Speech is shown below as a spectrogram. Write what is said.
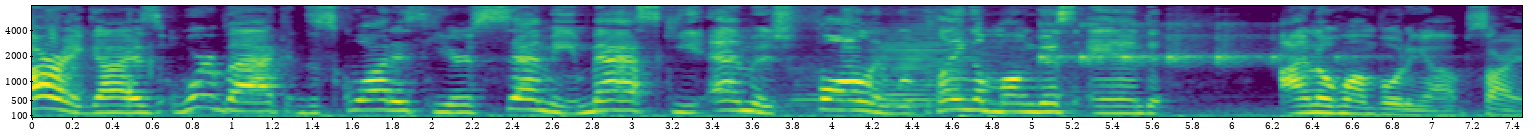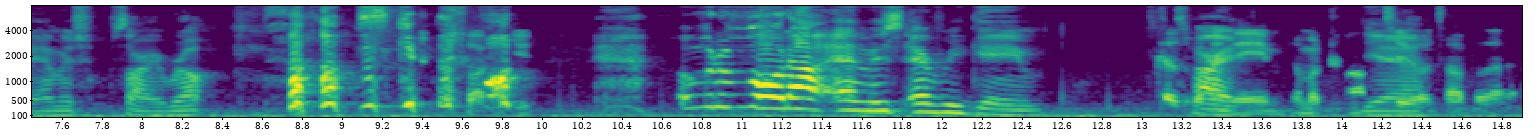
Alright guys, we're back. The squad is here. Semi, Masky, Emish, Fallen. We're playing Among Us and I know who I'm voting out. Sorry, Emish. Sorry, bro. I'm just kidding. Fuck you. I'm gonna vote out Emish every game. Because my Alright. name. I'm a cop Yeah. too on top of that.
